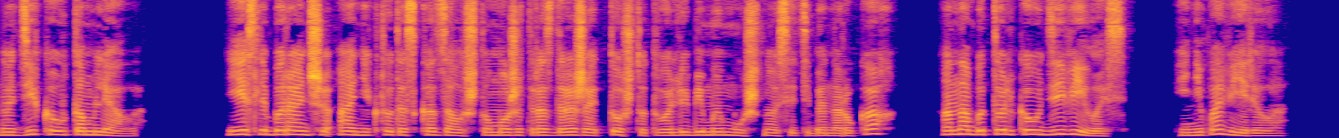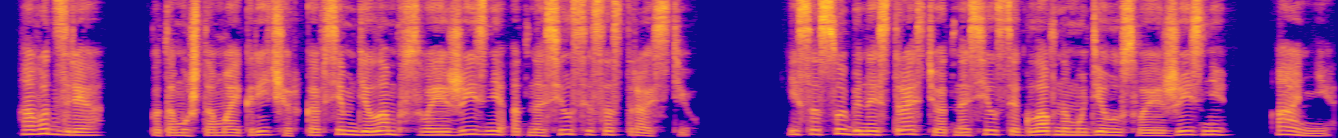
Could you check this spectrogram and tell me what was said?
но дико утомляло. Если бы раньше Ане кто-то сказал, что может раздражать то, что твой любимый муж носит тебя на руках, она бы только удивилась и не поверила. А вот зря, потому что Майк Ричер ко всем делам в своей жизни относился со страстью. И с особенной страстью относился к главному делу своей жизни – Анне.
